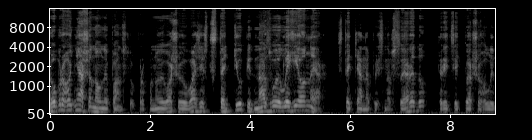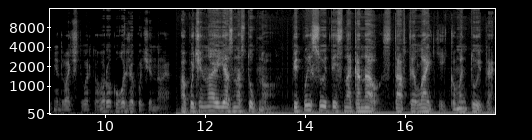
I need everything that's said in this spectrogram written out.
Доброго дня, шановне панство! Пропоную вашій увазі статтю під назвою Легіонер. Стаття написана в середу, 31 липня 2024 року. Отже, починаю. А починаю я з наступного. Підписуйтесь на канал, ставте лайки, коментуйте.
